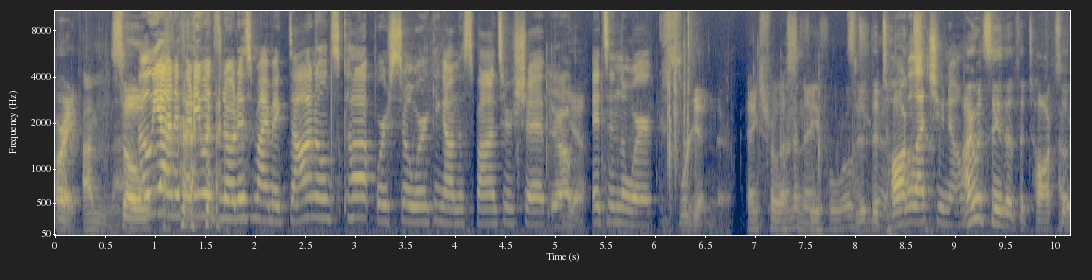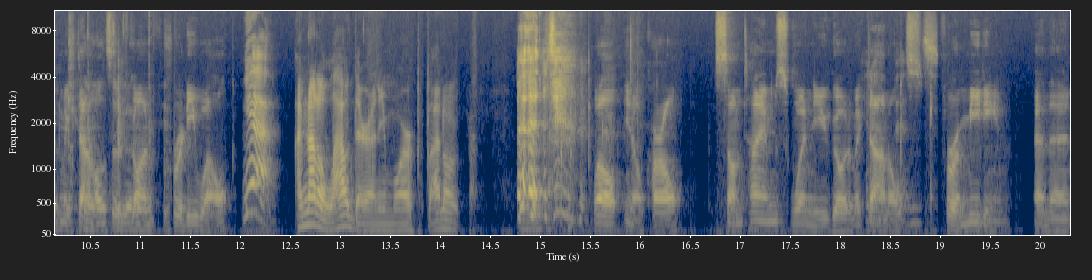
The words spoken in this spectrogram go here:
All right. I'm not. so Oh yeah, and if anyone's noticed my McDonald's cup, we're still working on the sponsorship. Yep. yeah, It's in the works. we're getting there. Thanks for listening. FIFA World The, the talks. We'll let you know. I would say that the talks I with McDonald's have gone pretty well. Yeah. I'm not allowed there anymore. I don't. Well, you know, Carl, sometimes when you go to McDonald's for a meeting and then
